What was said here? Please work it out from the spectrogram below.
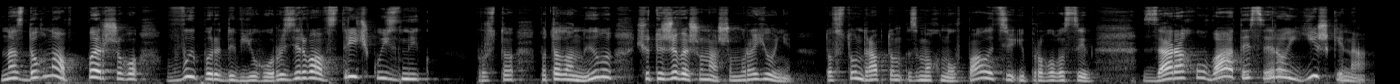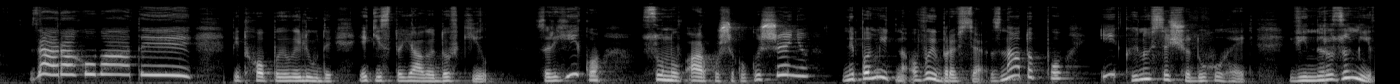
наздогнав першого, випередив його, розірвав стрічку і зник. Просто поталанило, що ти живеш у нашому районі. Товстун раптом змахнув палицею і проголосив Зарахувати Сироїшкіна. Зарахувати. підхопили люди, які стояли довкіл. Сергійко сунув аркушик у кишеню, непомітно вибрався з натовпу і кинувся щодуху геть. Він не розумів,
